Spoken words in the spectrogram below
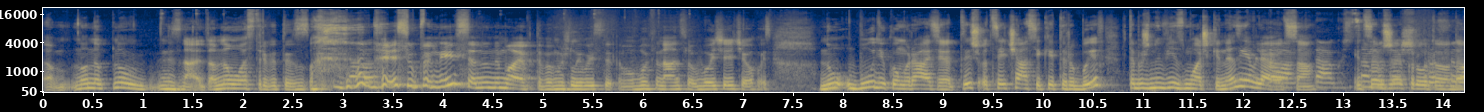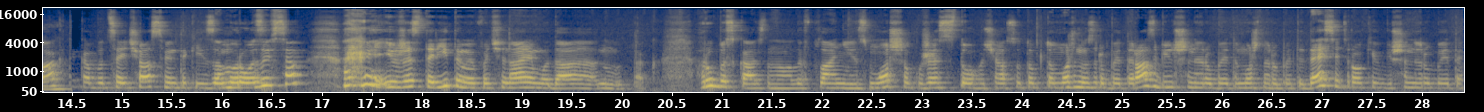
Там, ну, не, ну не знаю, там на острові ти з- десь опинився, ну немає в тебе можливості там або фінансово, або ще чогось. Ну, у будь-якому разі, ти ж оцей час, який ти робив, в тебе ж нові зморшки не з'являються. Так, так. І це ми вже круто, да. бо цей час він такий заморозився, і вже старіти ми починаємо, да, ну так, грубо сказано, але в плані зморшок уже з того часу. Тобто можна зробити раз більше не робити, можна робити 10 років більше не робити.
